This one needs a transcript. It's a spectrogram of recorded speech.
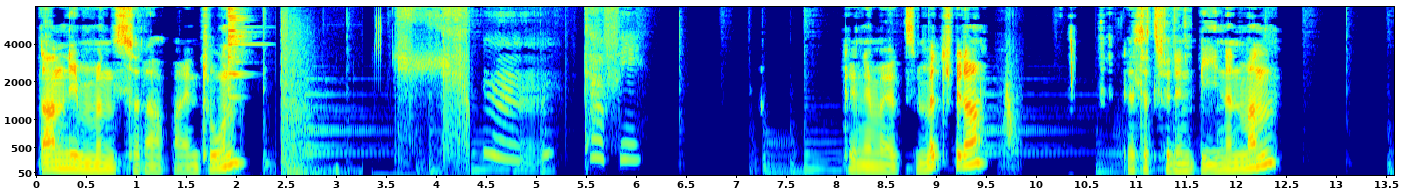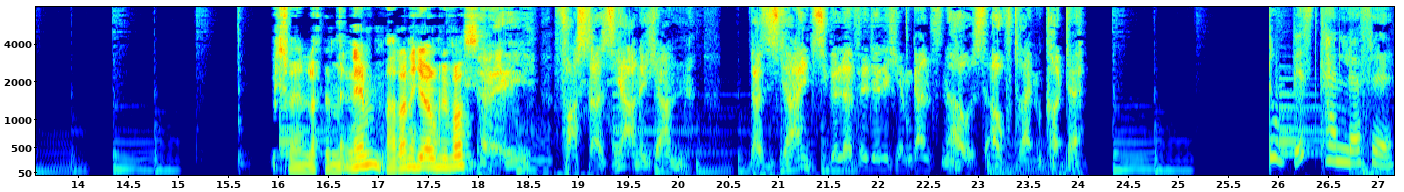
dann die Münze da reintun. Hm, Kaffee. Den nehmen wir jetzt mit wieder. Der ist jetzt für den Bienenmann. Ich soll den Löffel mitnehmen. War da nicht irgendwie was? Hey, fass das ja nicht an. Das ist der einzige Löffel, den ich im ganzen Haus auftreiben konnte. Du bist kein Löffel.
